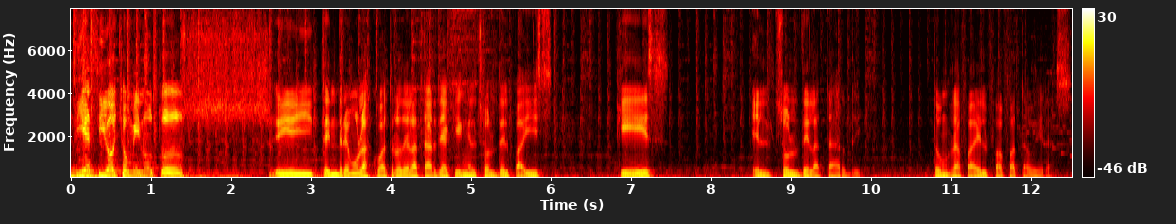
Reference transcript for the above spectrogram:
Dieciocho minutos y tendremos las cuatro de la tarde aquí en el sol del país, que es el sol de la tarde. Don Rafael Fafa Taveras.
